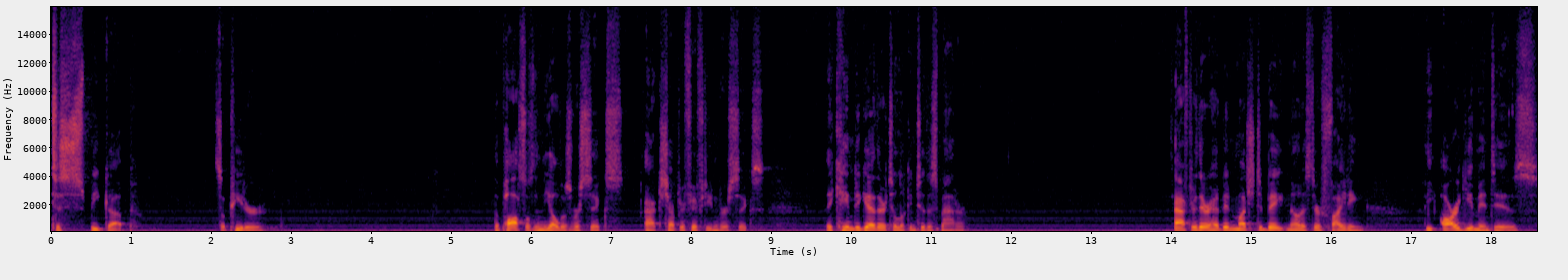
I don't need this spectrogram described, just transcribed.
to speak up. So, Peter, the apostles and the elders, verse 6, Acts chapter 15, verse 6, they came together to look into this matter. After there had been much debate, notice they're fighting. The argument is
